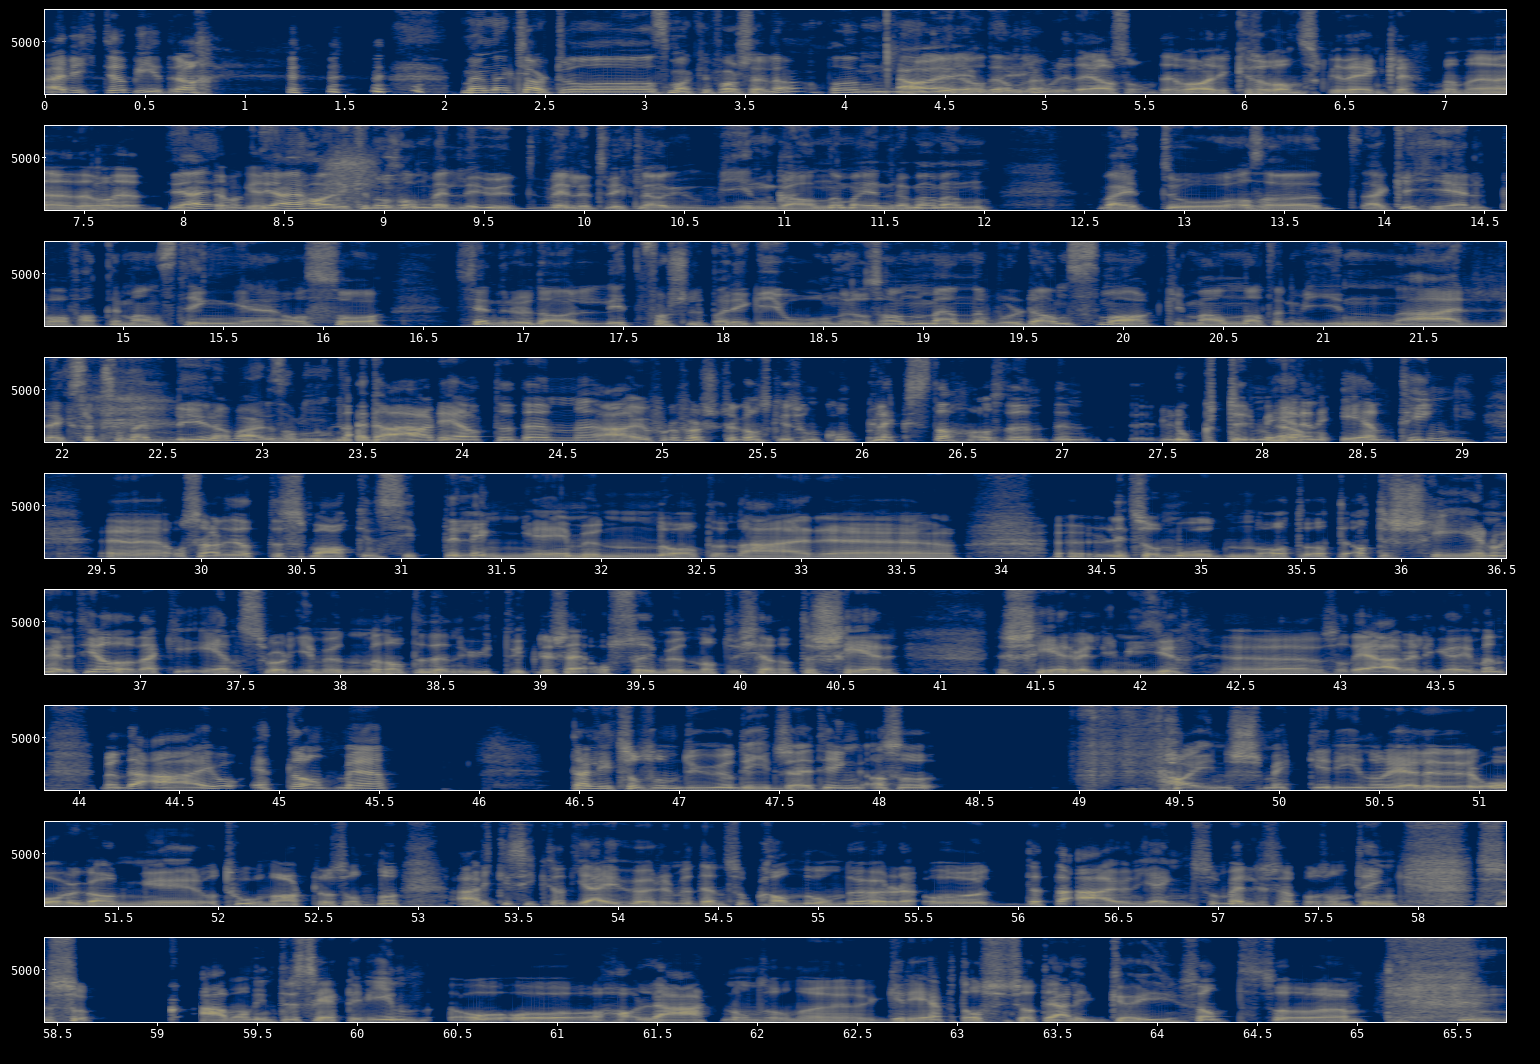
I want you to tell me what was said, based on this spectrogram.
er viktig å bidra. Men klarte du å smake forskjell da, på den Ja, jeg, og de andre? gjorde det, altså. Det var ikke så vanskelig, det, egentlig. Men eh, det var, Jeg, det var gøy. jeg har ikke noe sånn veldig ut, velutvikla vingane, må jeg innrømme, men veit jo Altså, det er ikke helt på fattigmannsting. eh, Og så kjenner du da litt forskjell på regioner og sånn, men hvordan smaker man at en vin er eksepsjonelt dyr? da? Hva er det som Nei, det er det at den er jo for det første ganske sånn kompleks, da. Altså den, den lukter mer Ja. enn én ting. Eh, og så er det at smaken sitter lenge i munnen, og at den er eh, litt sånn moden, og at, at, at det skjer noe hele tida. Det er ikke én svølg i munnen, men at den utvikler seg også i munnen, at du kjenner at det skjer, det skjer veldig mye. Eh, så det er veldig gøy. Men, men det er jo et eller annet med Det er litt sånn som du og DJ-ting. altså feinschmeckeri når det gjelder overganger og tonearter og sånt, nå er det ikke sikkert at jeg hører, men den som kan noe om det, hører det. Og dette er jo en gjeng som melder seg på sånne ting. Så, så er man interessert i vin og, og har lært noen sånne grep, da syns jeg at det er litt gøy, sant. Så mm.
